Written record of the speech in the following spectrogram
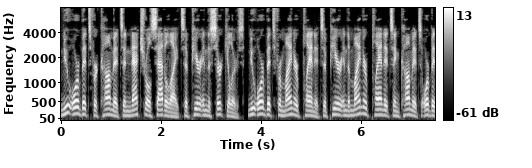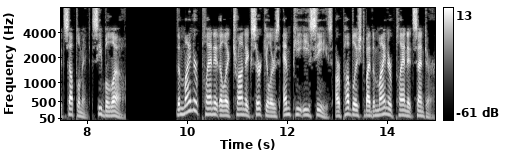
New orbits for comets and natural satellites appear in the circulars. New orbits for minor planets appear in the Minor Planets and Comets Orbit Supplement see below. The Minor Planet Electronic Circulars are published by the Minor Planet Center.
